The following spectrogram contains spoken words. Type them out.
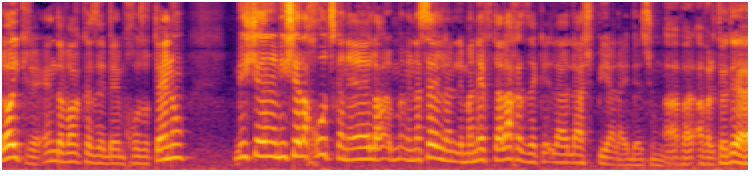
לא יקרה, אין דבר כזה במחוזותינו. מי, ש, מי שלחוץ כנראה מנסה למנף את הלחץ הזה להשפיע עליי באיזשהו מובן. אבל, אבל אתה יודע,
